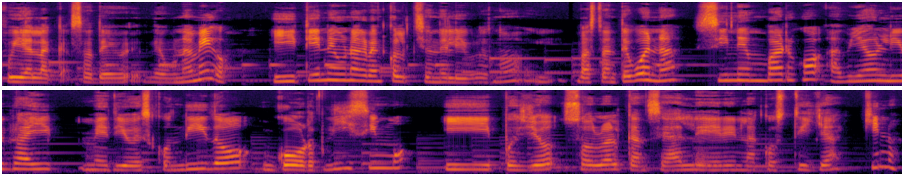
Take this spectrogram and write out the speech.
fui a la casa de, de un amigo y tiene una gran colección de libros, ¿no? Bastante buena. Sin embargo, había un libro ahí medio escondido, gordísimo, y pues yo solo alcancé a leer en la costilla Kino.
